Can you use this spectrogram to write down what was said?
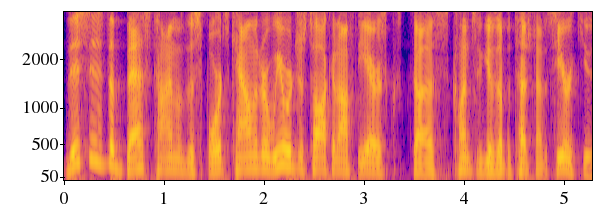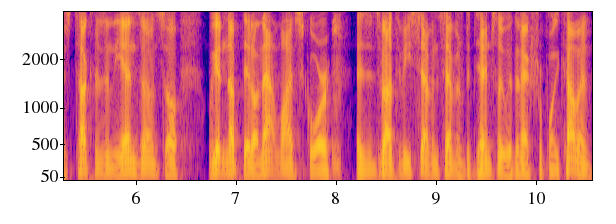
this is the best time of the sports calendar. We were just talking off the air. Because uh, Clemson gives up a touchdown to Syracuse. Tucker's in the end zone, so we get an update on that live score hmm. as it's about to be seven seven potentially with an extra point coming.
